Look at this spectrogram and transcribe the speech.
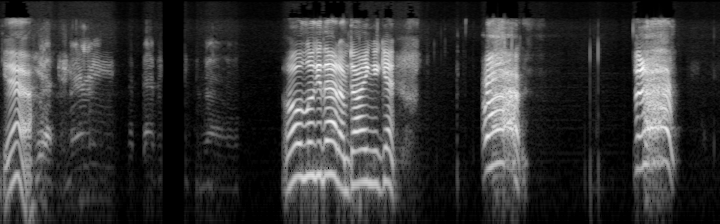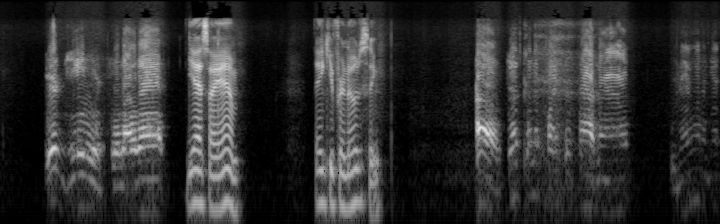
Yeah. Yeah, very Oh, look at that! I'm dying again. Ah! Ah! You're a genius, you know that? Yes, I am. Thank you for noticing. Oh, just gonna point this out now. You may want to get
